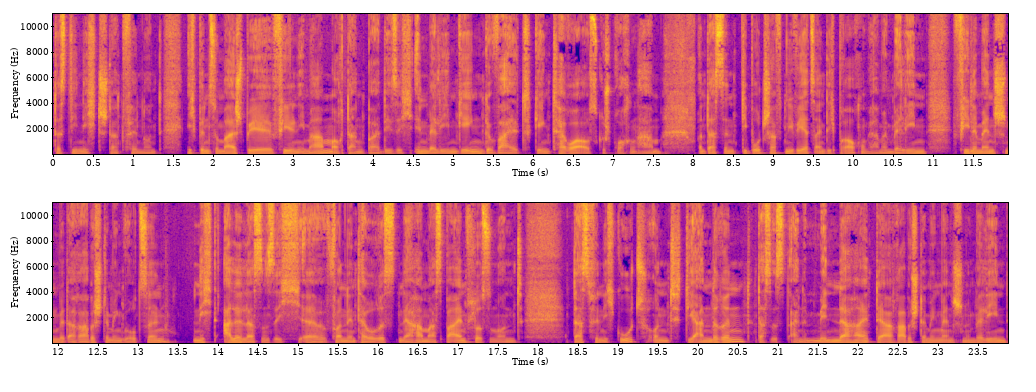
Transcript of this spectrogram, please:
dass die nicht stattfinden. Und ich bin zum Beispiel vielen Imamen auch dankbar, die sich in Berlin gegen Gewalt, gegen Terror ausgesprochen haben. Und das sind die Botschaften, die wir jetzt eigentlich brauchen. Wir haben in Berlin viele Menschen mit arabischstämmigen Wurzeln nicht alle lassen sich äh, von den Terroristen der Hamas beeinflussen. Und das finde ich gut. Und die anderen, das ist eine Minderheit der arabischstämmigen Menschen in Berlin,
